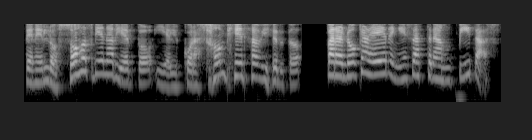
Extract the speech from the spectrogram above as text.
tener los ojos bien abiertos y el corazón bien abierto para no caer en esas trampitas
